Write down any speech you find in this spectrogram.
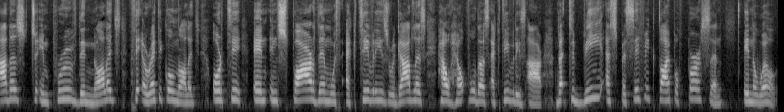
others to improve their knowledge, theoretical knowledge, or to in, inspire them with activities, regardless how helpful those activities are, but to be a specific type of person in the world,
